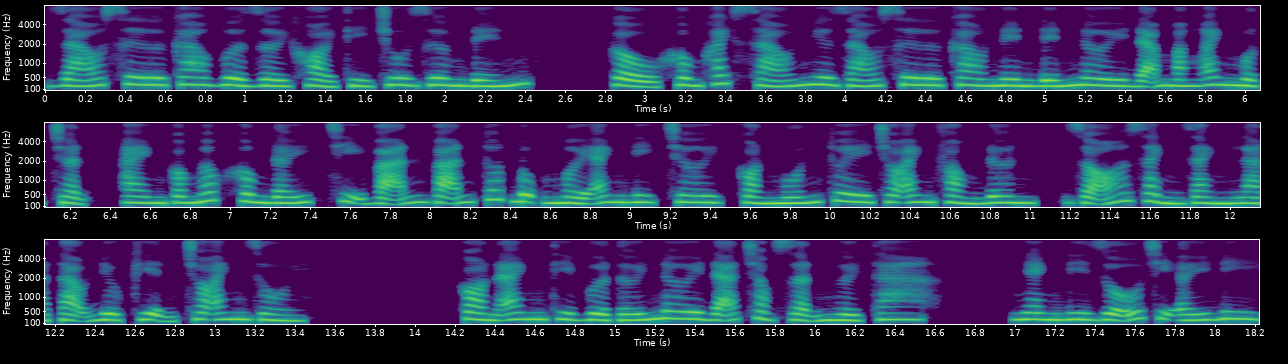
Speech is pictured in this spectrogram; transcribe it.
Giáo sư Cao vừa rời khỏi thì Chu Dương đến. Cậu không khách sáo như giáo sư cao nên đến nơi đã mắng anh một trận, anh có ngốc không đấy, chị vãn vãn tốt bụng mời anh đi chơi, còn muốn thuê cho anh phòng đơn, rõ rành rành là tạo điều kiện cho anh rồi. Còn anh thì vừa tới nơi đã chọc giận người ta. Nhanh đi dỗ chị ấy đi,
